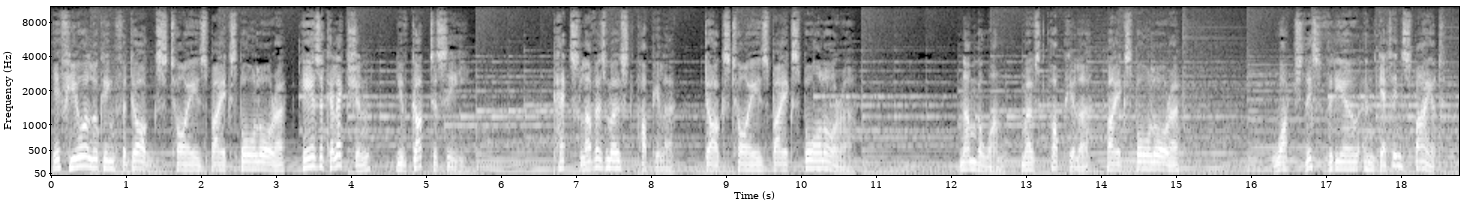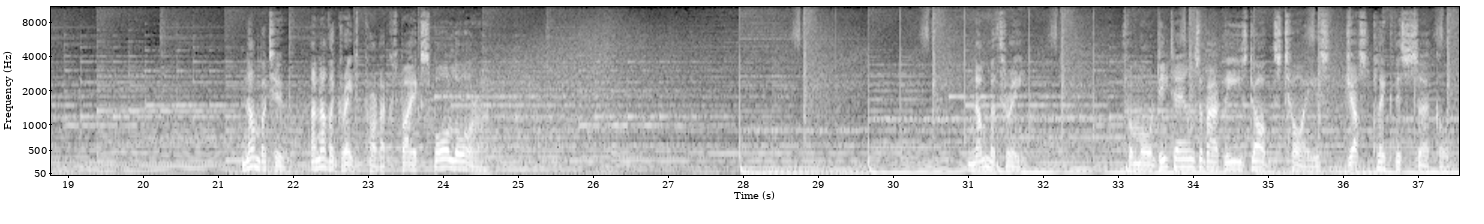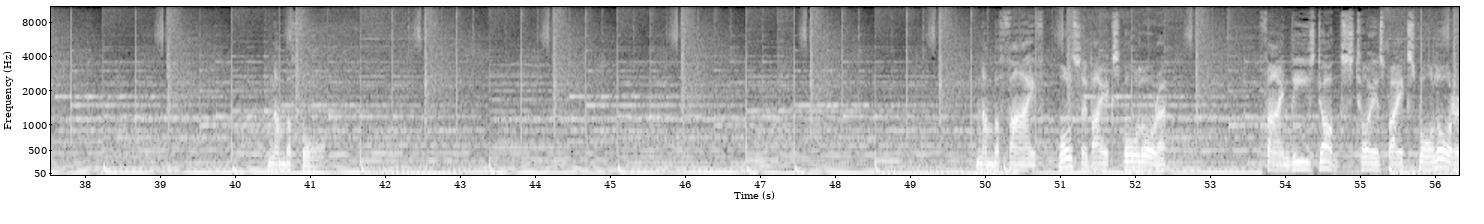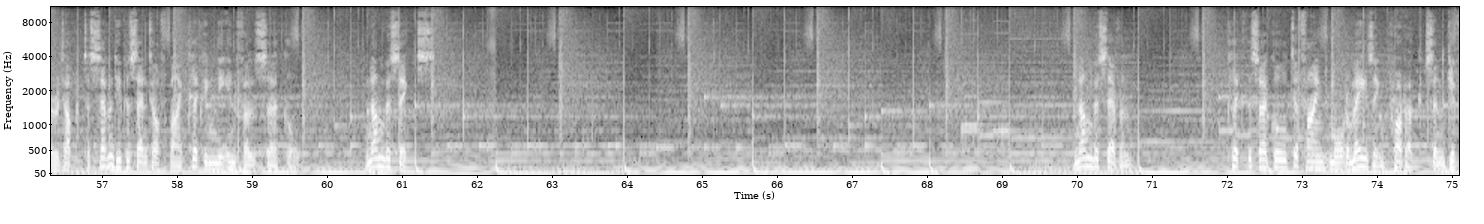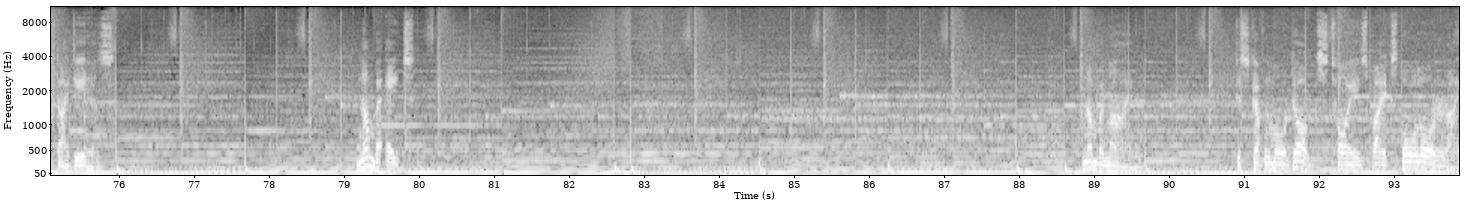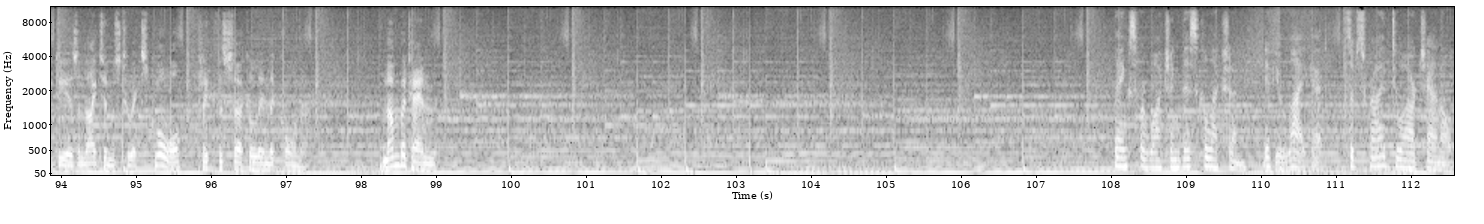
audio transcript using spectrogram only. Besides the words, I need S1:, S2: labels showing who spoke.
S1: If you're looking for dogs toys by Expawlorer, here's a collection you've got to see. Pets Lovers Most Popular Dogs Toys by Expawlorer. Number 1 Most Popular by Expawlorer. Watch this video and get inspired. Number 2 Another great product by Expawlorer. Number 3. For more details about these dogs toys, just click this circle. Number 4. Number 5, also by Expawlorer. Find these dogs toys by Expawlorer at up to 70% off by clicking the info circle. Number 6. Number 7. Click the circle to find more amazing products and gift ideas. Number 8. Number 9. Discover more dogs toys by Expawlorer ideas and items to explore, click the circle in the corner. Number 10.
S2: Thanks for watching this collection. If you like it, subscribe to our channel.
